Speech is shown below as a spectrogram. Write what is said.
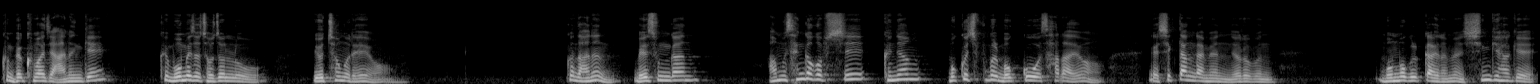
그럼 매콤하지 않은 게 그 몸에서 저절로 요청을 해요. 그 나는 매 순간 아무 생각 없이 그냥 먹고 싶은 걸 먹고 살아요. 그러니까 식당 가면 여러분 뭐 먹을까 이러면 신기하게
